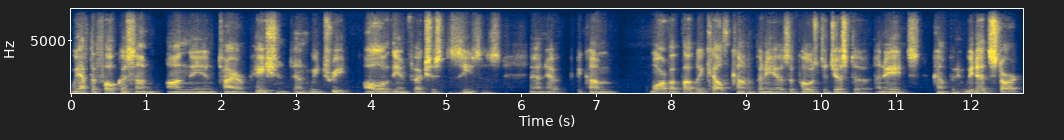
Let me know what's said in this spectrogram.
we have to focus on on the entire patient, and we treat all of the infectious diseases, and have become more of a public health company as opposed to just a, an AIDS company. We did start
